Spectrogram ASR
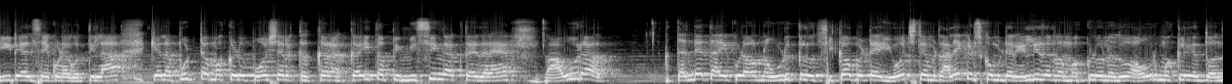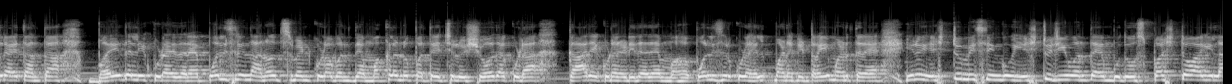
ಡೀಟೇಲ್ಸ್ ಕೂಡ ಗೊತ್ತಿಲ್ಲ. ಕೆಲ ಪುಟ್ಟ ಮಕ್ಕಳು ಪೋಷಕರ ಕೈ ತಪ್ಪಿ ಮಿಸ್ಸಿಂಗ್ ಆಗ್ತಾ ಇದ್ದಾರೆ. ಅವರ ತಂದೆ ತಾಯಿ ಕೂಡ ಅವ್ರನ್ನ ಹುಡುಕಲು ಸಿಕ್ಕಾಪಟ್ಟೆ ಯೋಚನೆ ಮಾಡಿ ಅಲೆ ಕೆಡ್ಸ್ಕೊಂಡ್ಬಿಟ್ಟಾರೆ. ಎಲ್ಲಿದ್ದಾರೆ ನಮ್ಮ ಮಕ್ಕಳು ಅನ್ನೋದು ಅವ್ರ ಮಕ್ಕಳಿಗೆ ತೊಂದರೆ ಆಯ್ತಾ ಅಂತ ಭಯದಲ್ಲಿ ಕೂಡ ಇದ್ದಾರೆ. ಪೊಲೀಸರಿಂದ ಅನೌನ್ಸ್ಮೆಂಟ್ ಕೂಡ ಬಂದಿದೆ. ಮಕ್ಕಳನ್ನು ಪತ್ತೆ ಹಚ್ಚಲು ಶೋಧ ಕೂಡ ಕಾರ್ಯ ಕೂಡ ನಡೀತಾ ಇದೆ. ಪೊಲೀಸರು ಕೂಡ ಹೆಲ್ಪ್ ಮಾಡೋಕ್ಕೆ ಟ್ರೈ ಮಾಡ್ತಾರೆ. ಇನ್ನು ಎಷ್ಟು ಮಿಸ್ಸಿಂಗು ಎಷ್ಟು ಜೀವಂತ ಎಂಬುದು ಸ್ಪಷ್ಟವಾಗಿಲ್ಲ.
